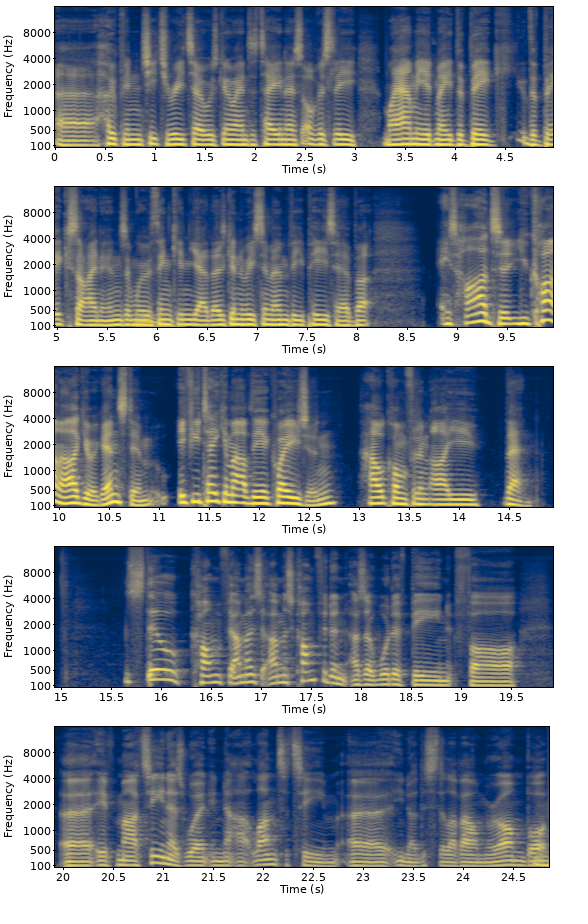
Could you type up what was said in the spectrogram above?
uh, hoping Chicharito was going to entertain us. Obviously, Miami had made the big the big signings, and we were thinking, yeah, there's going to be some MVPs here, but it's hard to. You can't argue against him if you take him out of the equation. How confident are you then? Still confident. I'm as I'm as confident as I would have been for uh, if Martinez weren't in that Atlanta team. Uh, you know, they still have Almiron, but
